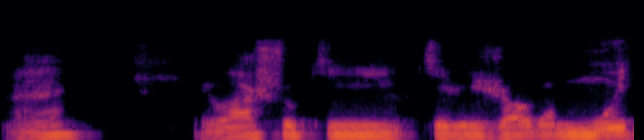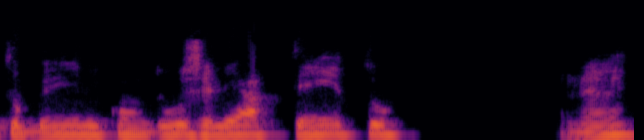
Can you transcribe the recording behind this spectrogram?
né? Eu acho que, que ele joga muito bem, ele conduz, ele é atento, né?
